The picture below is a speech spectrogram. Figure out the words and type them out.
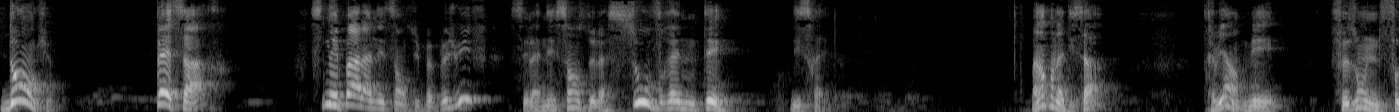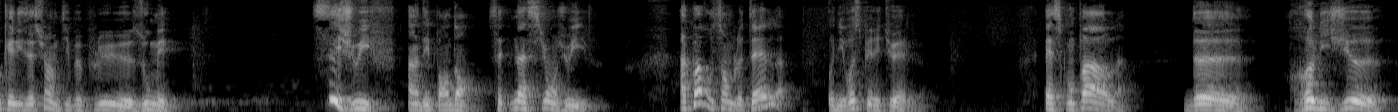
Donc, Pessah, ce n'est pas la naissance du peuple juif, c'est la naissance de la souveraineté d'Israël. Maintenant qu'on a dit ça, très bien, mais faisons une focalisation un petit peu plus zoomée. ces juifs indépendants, cette nation juive, à quoi ressemble-t-elle au niveau spirituel? Est-ce qu'on parle de religieux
